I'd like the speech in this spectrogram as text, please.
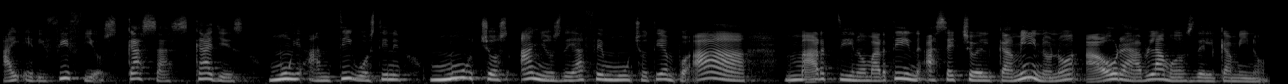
Hay edificios, casas, calles muy antiguos, tienen muchos años de hace mucho tiempo. Ah, Martín o Martín, has hecho el camino, ¿no? Ahora hablamos del camino.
